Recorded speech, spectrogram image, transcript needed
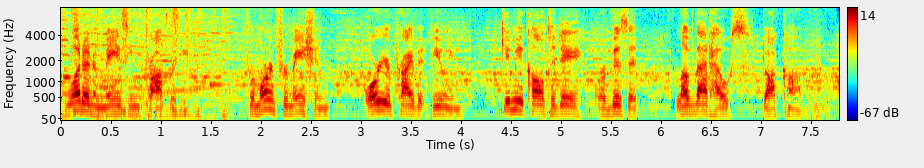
What an amazing property. For more information or your private viewing, give me a call today or visit lovethathouse.com.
